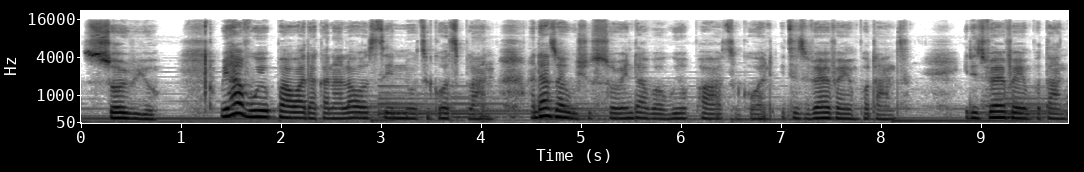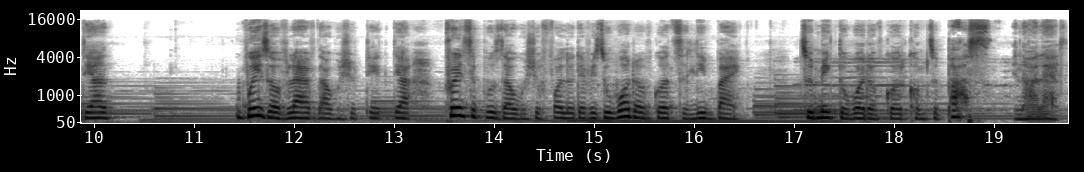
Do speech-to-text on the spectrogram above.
sorry. We have willpower that can allow us to say no to God's plan, and that's why we should surrender our willpower to God. It is very, very important. It is very, very important. There are ways of life that we should take, there are principles that we should follow. There is a word of God to live by to make the word of God come to pass in our lives.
